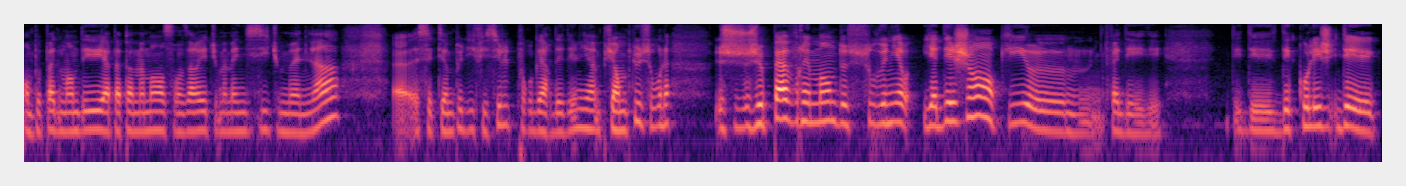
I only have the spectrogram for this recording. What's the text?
on peut pas demander à papa-maman sans arrêt, tu m'amènes ici, tu m'amènes là, c'était un peu difficile pour garder des liens. Puis en plus, voilà, je n'ai pas vraiment de souvenirs. Il y a des gens qui, enfin des, des, des, des,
